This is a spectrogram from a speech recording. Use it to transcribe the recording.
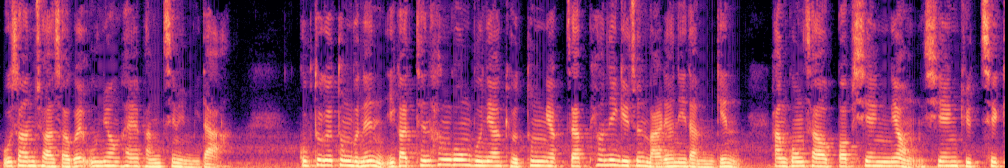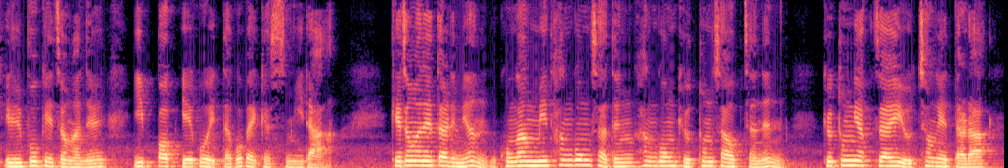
우선 좌석을 운영할 방침입니다. 국토교통부는 이 같은 항공 분야 교통약자 편의 기준 마련이 담긴 항공사업법 시행령 시행규칙 일부 개정안을 입법 예고했다고 밝혔습니다. 개정안에 따르면 공항 및 항공사 등 항공교통사업자는 교통약자의 요청에 따라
